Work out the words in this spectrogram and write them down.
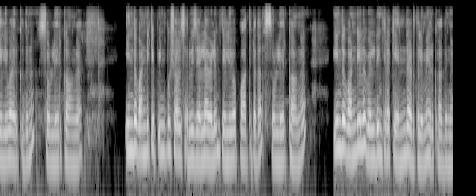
தெளிவாக இருக்குதுன்னு சொல்லியிருக்காங்க. இந்த வண்டிக்கு பின்புஷால் சர்வீஸ் எல்லா வேலையும் தெளிவாக பார்த்துட்டு தான் சொல்லியிருக்காங்க இந்த வண்டியில் வெல்டிங் கிராக் எந்த இடத்துலையுமே இருக்காதுங்க.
